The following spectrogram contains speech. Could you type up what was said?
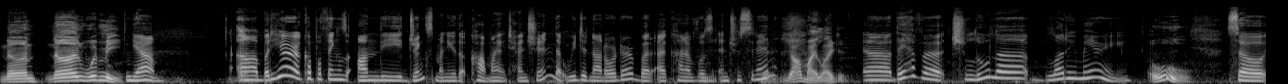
None. None with me. Yeah. Uh, but here are a couple things on the drinks menu that caught my attention that we did not order, but I kind of was interested in. Y'all might like it. Uh, they have a Cholula Bloody Mary. Ooh. So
